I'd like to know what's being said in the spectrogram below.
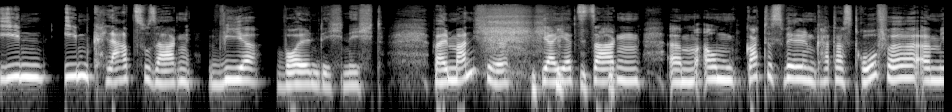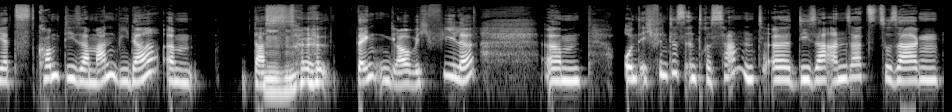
ihn, ihm klar zu sagen, wir wollen dich nicht. Weil manche ja jetzt sagen, ähm, um Gottes Willen, Katastrophe, ähm, jetzt kommt dieser Mann wieder. Ähm, das mhm. denken, glaube ich, viele. Ähm, und ich finde es interessant, äh, dieser Ansatz zu sagen,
